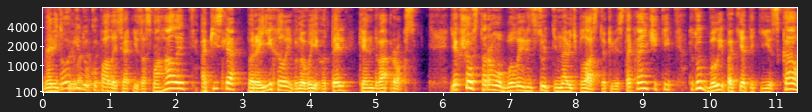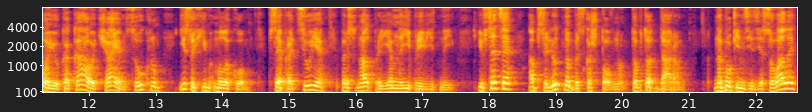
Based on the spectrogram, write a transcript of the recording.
Навіть до обіду купалися і засмагали, а після переїхали в новий готель Кендва Рокс. Якщо в старому були відсутні навіть пластикові стаканчики, то тут були пакетики з кавою, какао, чаєм, цукром і сухим молоком. Все працює, персонал приємний і привітний. І все це абсолютно безкоштовно, тобто даром. На букінзі з'ясували,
